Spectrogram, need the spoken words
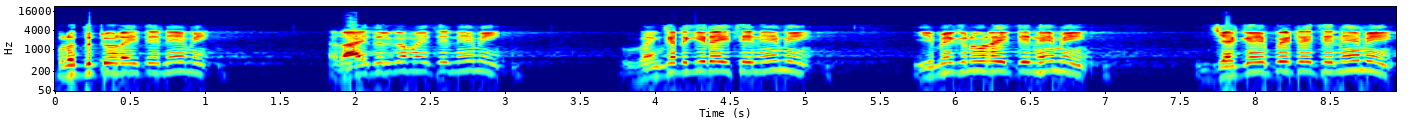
ప్రొద్దుటూరు అయితేనేమి రాయదుర్గం అయితేనేమి వెంకటగిరి అయితేనేమి ఇమెగనూరు అయితేనేమి జగ్గయ్యపేట అయితేనేమి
